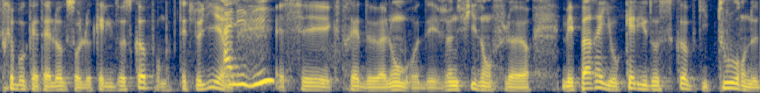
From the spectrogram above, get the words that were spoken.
très beau catalogue sur le kaléidoscope. On peut peut-être le lire. Allez-y. C'est extrait de À l'ombre des jeunes filles en fleurs. Mais pareil au kaléidoscope qui tourne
